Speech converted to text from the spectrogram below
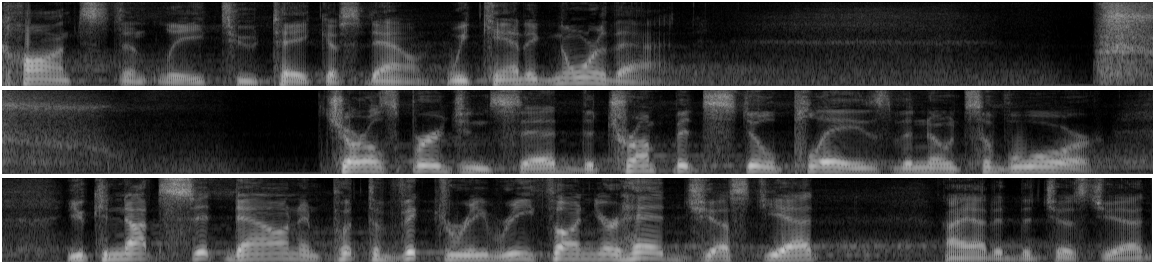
constantly to take us down. We can't ignore that. Charles Spurgeon said, The trumpet still plays the notes of war. You cannot sit down and put the victory wreath on your head just yet. I added the just yet.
